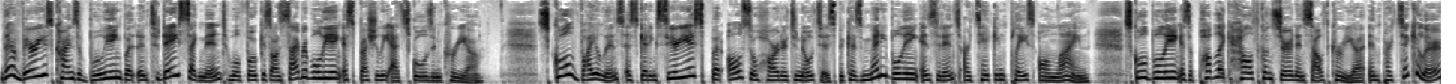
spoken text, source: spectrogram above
There are various kinds of bullying, but in today's segment, we'll focus on cyberbullying, especially at schools in Korea. School violence is getting serious but also harder to notice because many bullying incidents are taking place online. School bullying is a public health concern in South Korea in particular,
